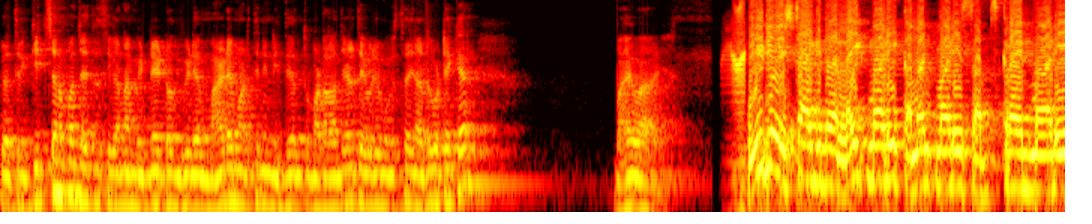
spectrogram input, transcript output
ಇವತ್ತಿನ ಕಿಚನ್ ಪಂಚಾಯತ್ ಸಿಗೋಣ. ಮಿಡ್ ನೈಟ್ ಒಂದು ವಿಡಿಯೋ ಮಾಡೇ ಮಾಡ್ತೀನಿ. ನಿದ್ದೆ ಅಂತೂ ಮಾಡಲ್ಲ ಅಂತ ಹೇಳ್ತಾ ವಿಡಿಯೋ ಮುಗಿಸ್ತಾ ಇದ್ದೀನಿ. ಅದು take care bye bye video ಇಷ್ಟ ಆಗಿದ್ರೆ ಲೈಕ್ ಮಾಡಿ ಕಮೆಂಟ್ ಮಾಡಿ ಸಬ್ಸ್ಕ್ರೈಬ್ ಮಾಡಿ.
